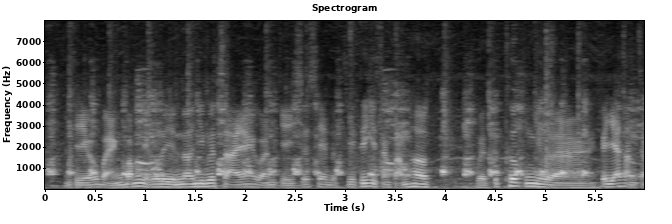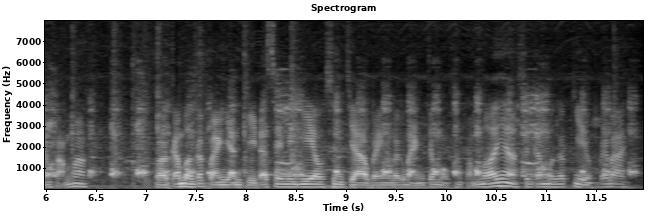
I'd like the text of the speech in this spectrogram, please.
Anh chị và các bạn bấm vào cái link dưới website rồi anh chị sẽ xem được chi tiết về sản phẩm hơn, về kích thước cũng như là cái giá thành sản phẩm ha. Và cảm ơn các bạn và anh chị đã xem video. Xin chào và hẹn gặp lại các bạn trong một sản phẩm mới ha. Xin cảm ơn rất nhiều. Bye bye.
